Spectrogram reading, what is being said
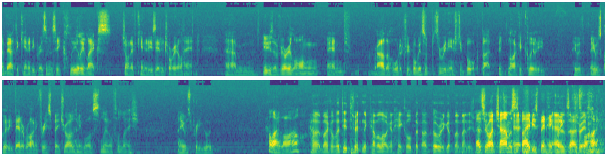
about the Kennedy presidency clearly lacks John F. Kennedy's editorial hand. Um, it is a very long and rather hortatory book. It's a, it's a really interesting book, but it, like it clearly, he was he was clearly better writing for his speech rather than he was let off the leash, and he was pretty good. Hello, Lyle. Hello, Michael. I did threaten to come along and heckle, but I've already got my money's worth. That's right. Chalmers' baby's been heckling, so it's fine.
